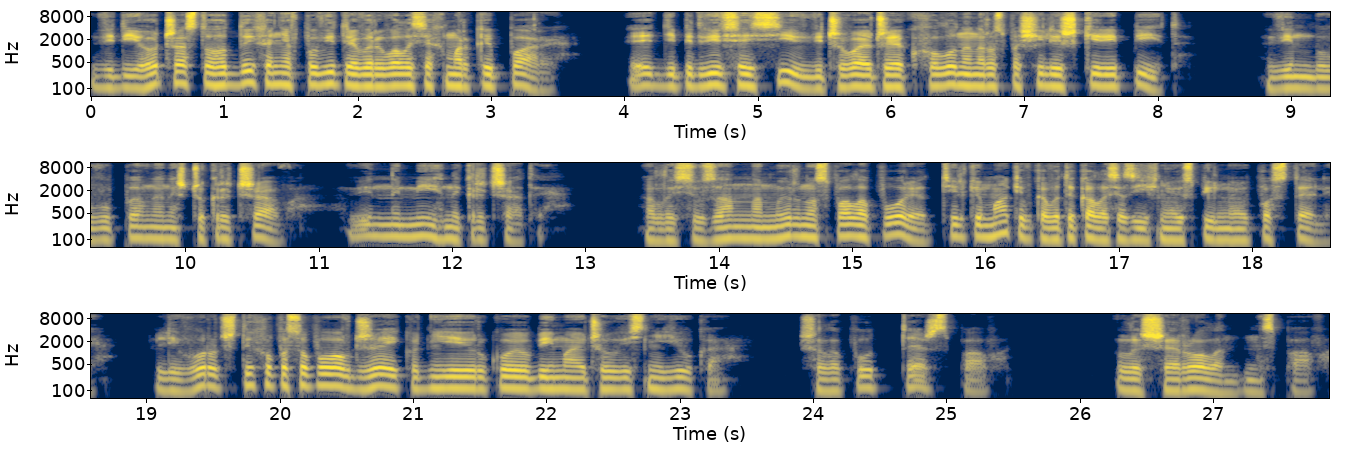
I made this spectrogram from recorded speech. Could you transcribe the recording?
Від його частого дихання в повітря виривалися хмарки пари. Едді підвівся і сів, відчуваючи, як холоне на розпашілій шкірі піт. Він був упевнений, що кричав. Він не міг не кричати. Але Сюзанна мирно спала поряд, тільки маківка витикалася з їхньої спільної постелі. Ліворуч тихо посопував Джейк, однією рукою обіймаючи у вісні юка. Шалапут теж спав. Лише Роланд не спав.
